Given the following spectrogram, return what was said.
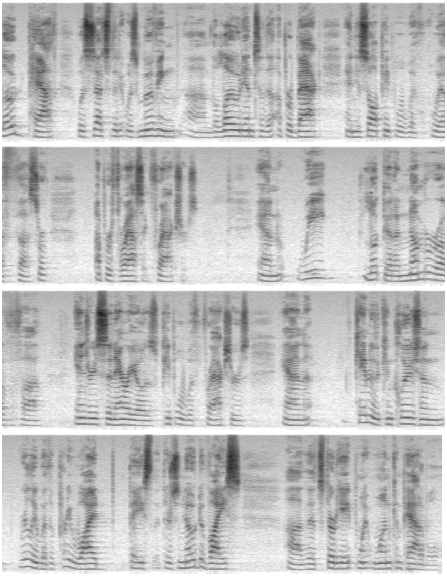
load path was such that it was moving um, the load into the upper back, and you saw people with, with uh, sort of upper thoracic fractures. And we looked at a number of uh, injury scenarios, people with fractures, and came to the conclusion, really with a pretty wide base, that there's no device uh, that's 38.1 compatible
